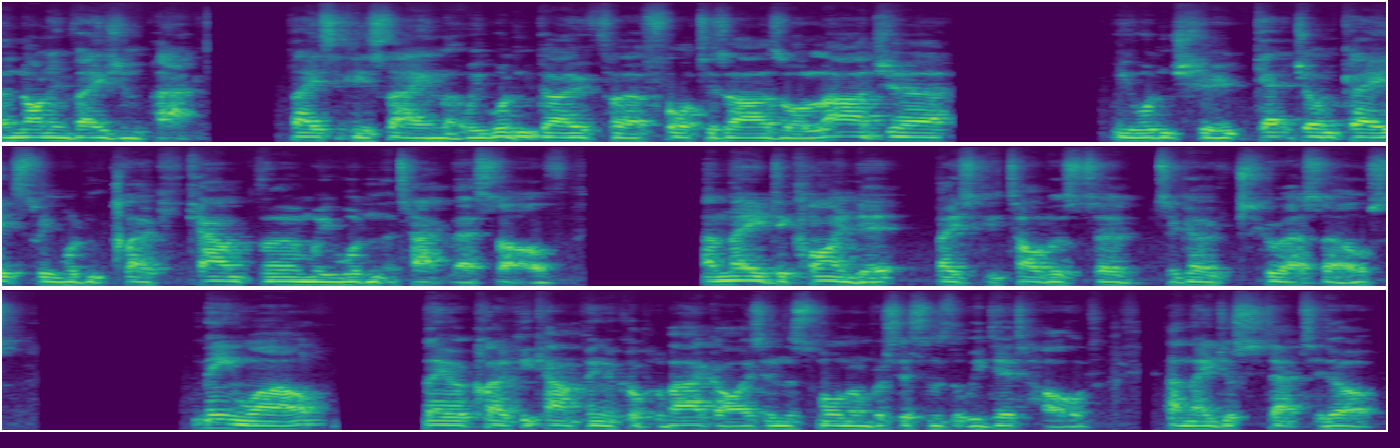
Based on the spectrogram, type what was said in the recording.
the non-invasion pact, basically saying that we wouldn't go for fortizars or larger. We wouldn't shoot get jump gates. We wouldn't cloaky camp them. We wouldn't attack their Sov. And they declined it, basically told us to, to go screw ourselves. Meanwhile, they were cloaky camping a couple of our guys in the small number of systems that we did hold, and they just stepped it up.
